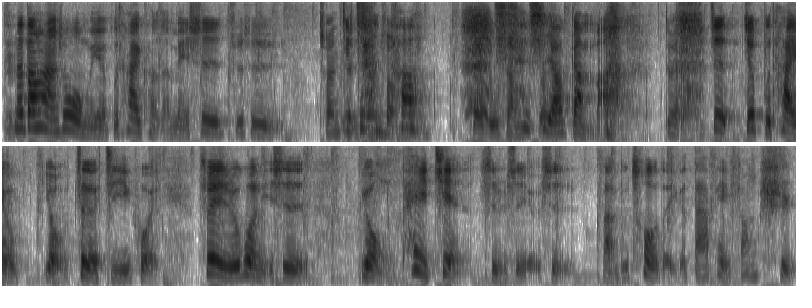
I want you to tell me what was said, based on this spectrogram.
嗯、那当然说，我们也不太可能每次就是穿整身粉红在路上，是要干嘛？对，就就不太有有这个机会。所以如果你是用配件，是不是也是？蛮不错的一个搭配方式，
